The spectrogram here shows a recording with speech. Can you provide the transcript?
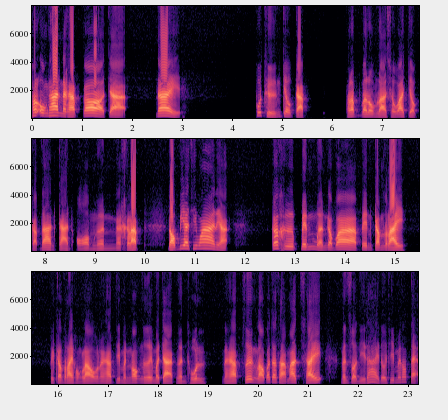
พระองค์ท่านนะครับก็จะได้พูดถึงเกี่ยวกับ พระบรมราชวาทเกี่ยวกับด้านการออมเงินนะครับ ดอกเบี้ยที่ว่าเนี่ยก็คือเป็นเหมือนกับว่าเป็นกำไร เป็นกำไรของเรานะครับ ที่มันงอกเงยมาจากเงินทุนนะครับ ซึ่งเราก็จะสามารถใช้เงินส่วนนี้ได้โดยที่ไม่ต้องแตะ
